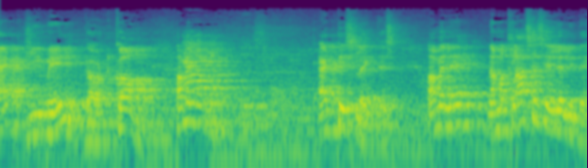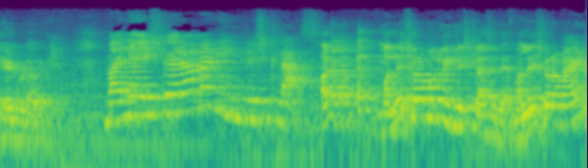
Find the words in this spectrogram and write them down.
at Gmail dot com ಆಮೇಲೆ ಅಟ್ ದಿಸ್ ಲೈಕ್ ದಿಸ್ ಆಮೇಲೆ ನಮ್ಮ ಕ್ಲಾಸಸ್ ಎಲ್ಲೆಲ್ಲಿದೆ ಹೇಳ್ಬಿಡ ಅವ್ರಿಗೆ. ಮಲ್ಲೇಶ್ವರಂ ಅಂಡ್ ಇಂಗ್ಲಿಷ್ ಕ್ಲಾಸ್ ಅರೆ ಮಲ್ಲೇಶ್ವರಮಲ್ಲೂ ಇಂಗ್ಲಿಷ್ ಕ್ಲಾಸ್ ಇದೆ. Malleshwaram and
